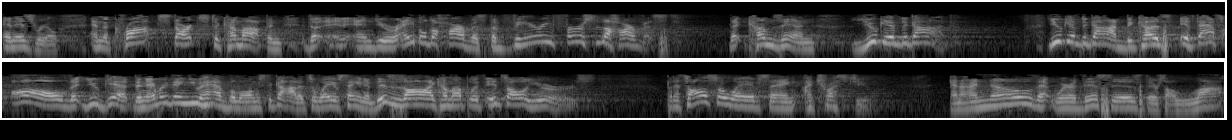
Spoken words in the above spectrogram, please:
in Israel and the crop starts to come up and, the, and, and you're able to harvest, the very first of the harvest that comes in, you give to God. You give to God because if that's all that you get, then everything you have belongs to God. It's a way of saying, if this is all I come up with, it's all yours. But it's also a way of saying, I trust you. And I know that where this is, there's a lot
